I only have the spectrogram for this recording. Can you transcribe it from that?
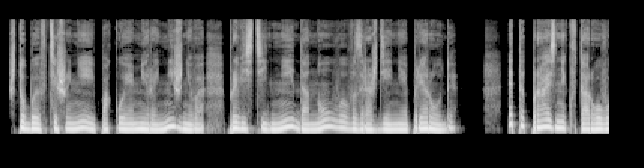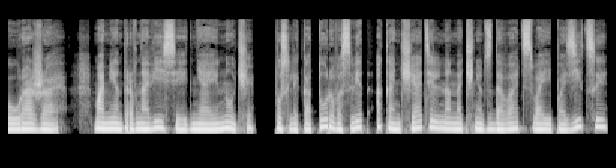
чтобы в тишине и покое мира Нижнего провести дни до нового возрождения природы. Это праздник второго урожая, момент равновесия дня и ночи, после которого свет окончательно начнет сдавать свои позиции,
